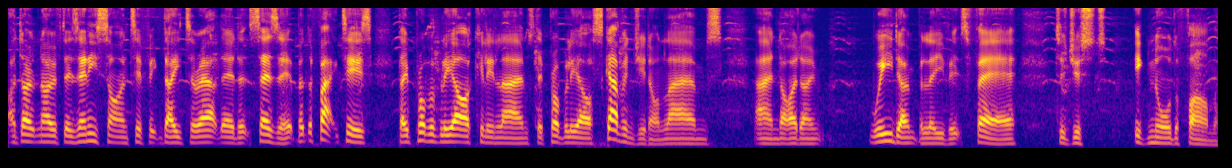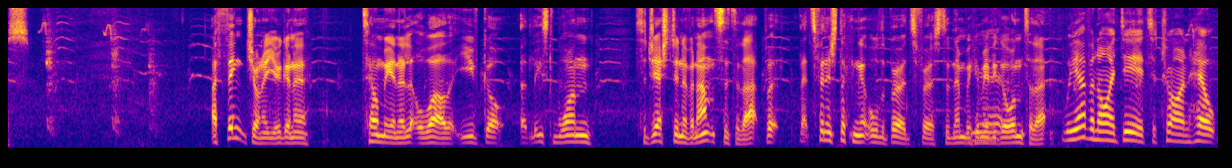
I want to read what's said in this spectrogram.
I don't know if there's any scientific data out there that says it, but the fact is they probably are killing lambs, they probably are scavenging on lambs, and I don't we don't believe it's fair to just ignore the farmers. I think, Jonny, you're going to tell me in a little while that you've got at least one suggestion of an answer to that, but let's finish looking at all the birds first and then we can maybe go on to that. We have an idea to try and help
